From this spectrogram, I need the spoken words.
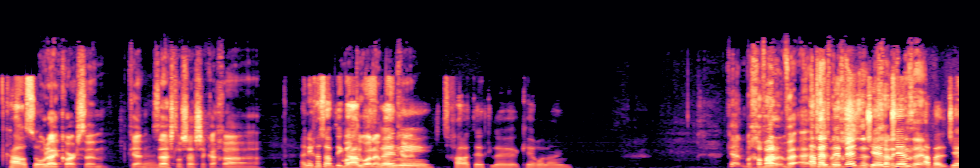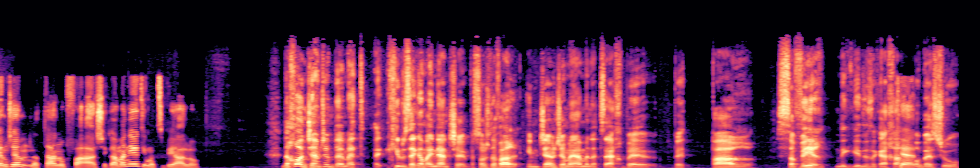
קרסון. אולי קרסון. כן, כן. זה השלושה שככה... אני חשבתי גם, פרני צריכה לתת לקרוליין. כן, וחבל, אבל באמת ג'ם מזה... אבל ג'ם ג'ם נתן הופעה שגם אני הייתי מצביעה לו. נכון, ג'ם ג'ם באמת, כאילו זה גם העניין, שבסופו של דבר, אם ג'ם ג'ם היה מנצח פער סביר, נגיד את זה ככה, כן. או באיזשהו...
